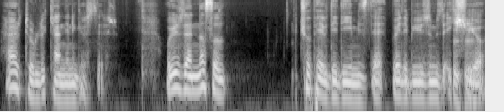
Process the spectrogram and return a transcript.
her türlü kendini gösterir. O yüzden nasıl çöp ev dediğimizde böyle bir yüzümüzde ekşiyor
